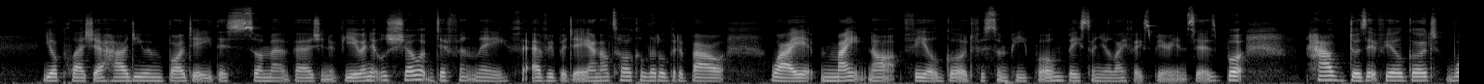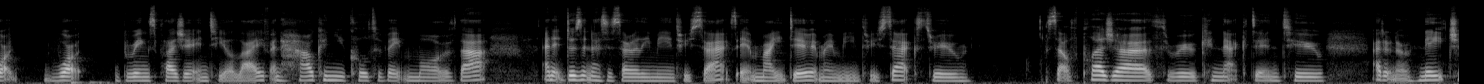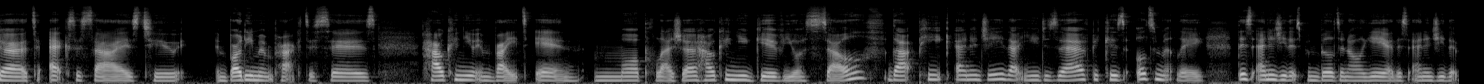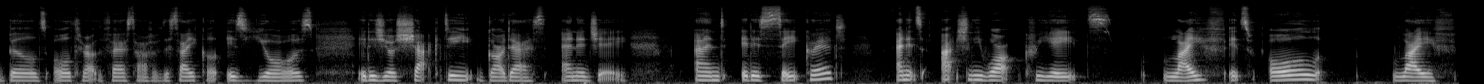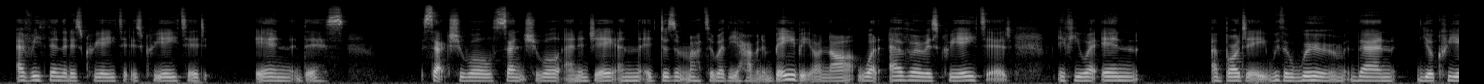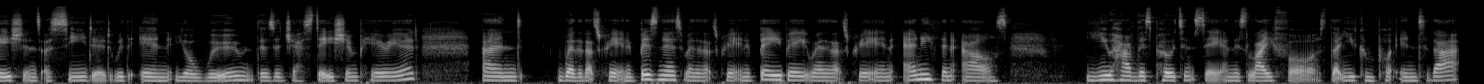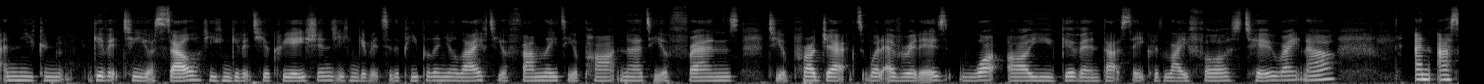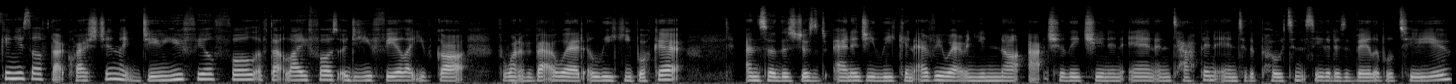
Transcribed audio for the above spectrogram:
your pleasure? How do you embody this summer version of you? And it will show up differently for everybody. And I'll talk a little bit about why it might not feel good for some people based on your life experiences. But how does it feel good? What what brings pleasure into your life and how can you cultivate more of that? And it doesn't necessarily mean through sex. It might do. It might mean through sex, through self pleasure, through connecting to I don't know, nature, to exercise, to embodiment practices? How can you invite in more pleasure? How can you give yourself that peak energy that you deserve? Because ultimately, this energy that's been building all year, this energy that builds all throughout the first half of the cycle, is yours. It is your Shakti goddess energy. And it is sacred. And it's actually what creates life. It's all life, everything that is created is created in this sexual, sensual energy. And it doesn't matter whether you're having a baby or not, whatever is created, if you are in a body with a womb, then your creations are seeded within your womb. There's a gestation period. And whether that's creating a business, whether that's creating a baby, whether that's creating anything else, you have this potency and this life force that you can put into that and you can give it to yourself you can give it to your creations you can give it to the people in your life to your family to your partner to your friends to your project whatever it is. What are you giving that sacred life force to right now? And asking yourself that question like do you feel full of that life force or do you feel like you've got for want of a better word a leaky bucket and so there's just energy leaking everywhere, and you're not actually tuning in and tapping into the potency that is available to you.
